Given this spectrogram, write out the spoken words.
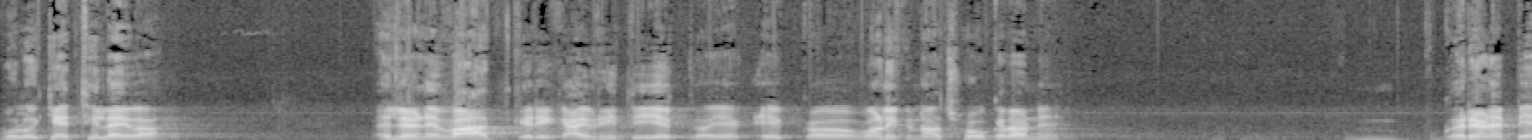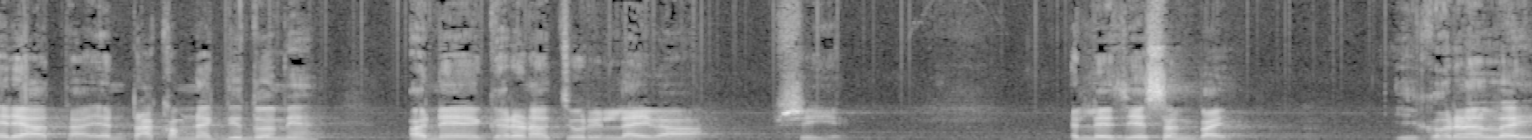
બોલો, ક્યાંથી લાવ્યા? એટલે એને વાત કરી કે આવી રીતે એક એક વણિકના છોકરાને ઘરેણા પહેર્યા હતા. એને ટાંકમ નાખી દીધો અમે અને ઘરેણા ચોરીને લાવ્યા છીએ. એટલે જયસંગભાઈ એ ઘરેણા લઈ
